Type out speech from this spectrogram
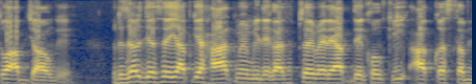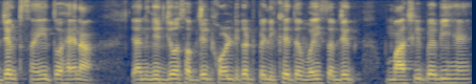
तो आप जाओगे। रिज़ल्ट जैसे ही आपके हाथ में मिलेगा, सबसे पहले आप देखो कि आपका सब्जेक्ट सही तो है ना? यानी कि जो सब्जेक्ट हॉल टिकट पे लिखे थे, वही सब्जेक्ट मार्कशीट पे भी हैं।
